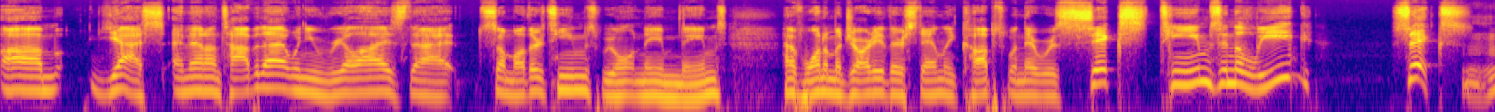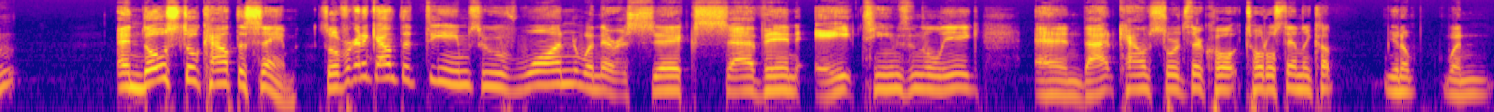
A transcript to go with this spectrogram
um yes and then on top of that when you realize that some other teams we won't name names have won a majority of their stanley cups when there was six teams in the league? 6 mm-hmm. and those still count the same. So if we're going to count the teams who've won when there are six, seven, eight teams in the league, and that counts towards their total Stanley Cup, you know, when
